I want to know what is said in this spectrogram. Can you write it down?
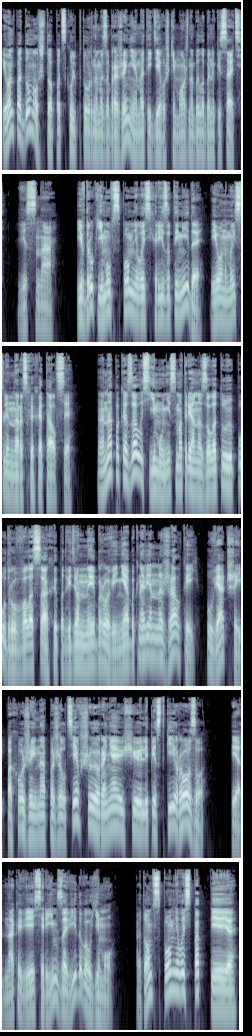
и он подумал, что под скульптурным изображением этой девушки можно было бы написать «Весна». И вдруг ему вспомнилась Хризотемида, и он мысленно расхохотался. Она показалась ему, несмотря на золотую пудру в волосах и подведенные брови, необыкновенно жалкой, увядшей, похожей на пожелтевшую, роняющую лепестки розу. И однако весь Рим завидовал ему. Потом вспомнилась Попея,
